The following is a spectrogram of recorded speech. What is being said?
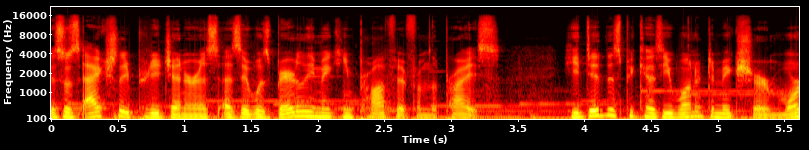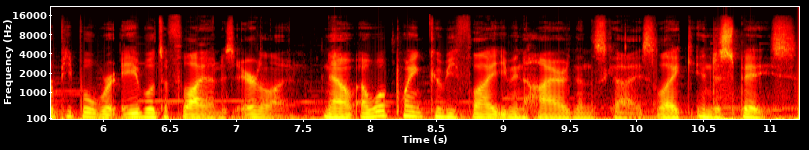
This was actually pretty generous as it was barely making profit from the price. He did this because he wanted to make sure more people were able to fly on his airline. Now, at what point could we fly even higher than the skies, like into space?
